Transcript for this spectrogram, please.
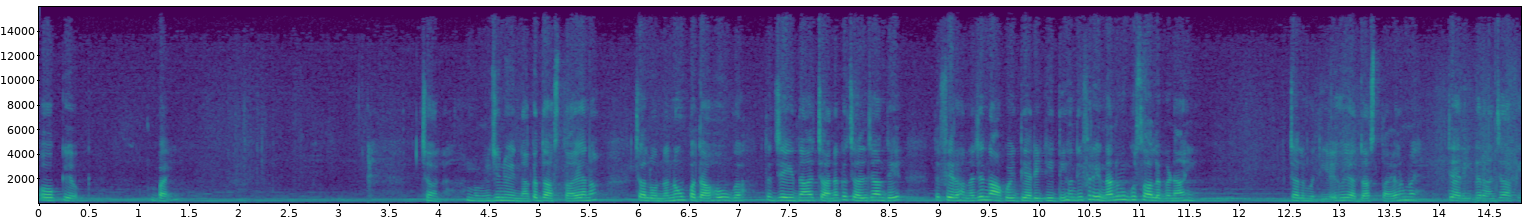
Okay okay. ਬਾਏ। ਚਲ, ਮੰਮੀ ਜੀ ਨੂੰ ਇੰਨਾ ਕੁ ਦੱਸਤਾ ਆ ਨਾ, ਚਲ ਉਹਨਾਂ ਨੂੰ ਪਤਾ ਹੋਊਗਾ, ਤੇ ਜੇ ਇਦਾਂ ਅਚਾਨਕ ਚੱਲ ਜਾਂਦੇ, ਤੇ ਫਿਰ ਹਨਾ ਜੇ ਨਾ ਕੋਈ ਤਿਆਰੀ ਕੀਤੀ ਹੁੰਦੀ, ਫਿਰ ਇਹਨਾਂ ਨੂੰ ਵੀ ਗੁੱਸਾ ਲੱਗਣਾ ਸੀ। ਚਲ ਵਧੀਆ ਹੀ ਹੋਇਆ ਦੱਸਤਾ ਆ ਹੁਣ ਮੈਂ, ਤਿਆਰੀ ਕਰਾਂ ਜਾ ਕੇ।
